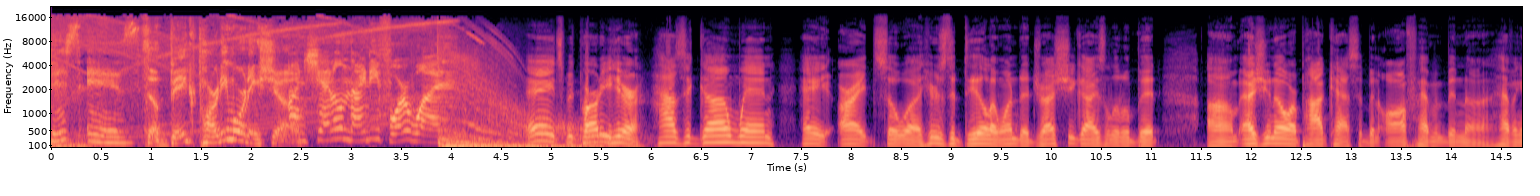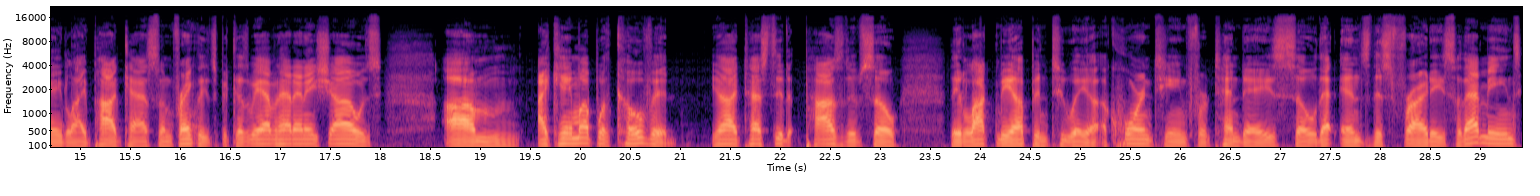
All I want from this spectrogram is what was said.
This is The Big Party Morning Show. on Channel 94.1. Hey, it's Big Party here. How's it going? Hey, all right. So uh, here's the deal. I wanted to address you guys a little bit. Um, as you know, our podcasts have been off. Haven't been uh, having any live podcasts, and frankly, it's because we haven't had any shows. Um, I came up with COVID. Yeah, I tested positive, so they locked me up into a, a quarantine for ten days. So that ends this Friday. So that means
